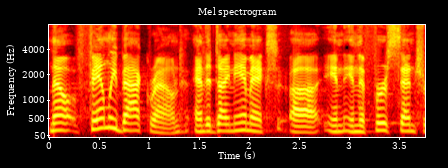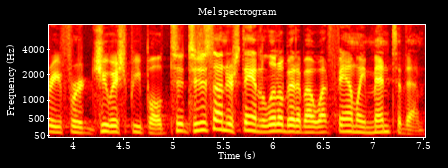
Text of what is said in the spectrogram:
Now, family background and the dynamics uh, in, in the first century for Jewish people, to, to just understand a little bit about what family meant to them.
